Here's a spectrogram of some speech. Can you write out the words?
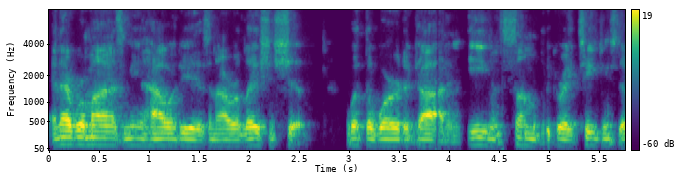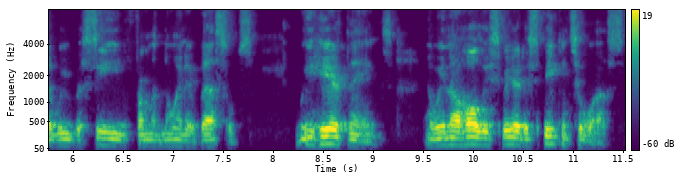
And that reminds me how it is in our relationship with the word of God and even some of the great teachings that we receive from anointed vessels. We hear things and we know Holy Spirit is speaking to us.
